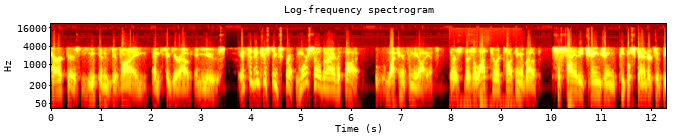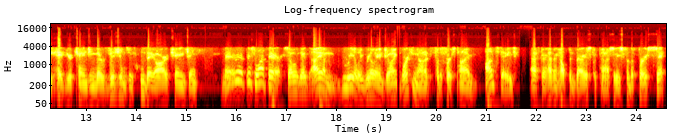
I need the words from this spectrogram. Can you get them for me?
characters that you can divine and figure out and use. It's an interesting script, more so than I ever thought watching it from the audience. There's there's a lot to it talking about society changing, people's standards of behavior changing, their visions of who they are changing. There's a lot there. So I am really, really enjoying working on it for the first time on stage after having helped in various capacities for the first six.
